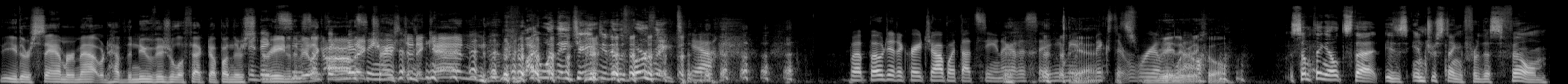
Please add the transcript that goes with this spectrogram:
either Sam or Matt would have the new visual effect up on their screen, and be like, Oh, they changed it again. Why would they change it? It was perfect. Yeah. But Beau did a great job with that scene. I gotta say, he made, mixed it it's really, really, well. really cool. Something else that is interesting for this film,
